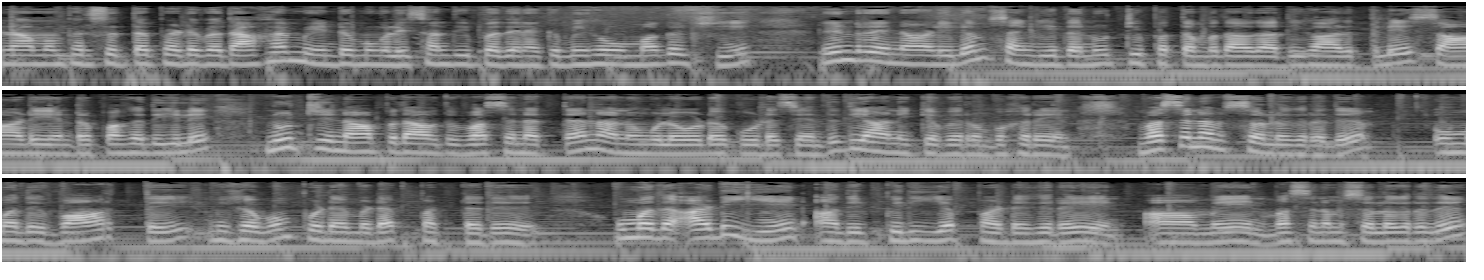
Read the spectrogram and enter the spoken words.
நாமம் பரிசுத்தப்படுவதாக மீண்டும் உங்களை சந்திப்பது எனக்கு மிகவும் மகிழ்ச்சி. இன்றைய நாளிலும் சங்கீத நூற்றி பத்தொன்பதாவது அதிகாரத்திலே சாடு என்ற பகுதியிலே நூற்றி நாற்பதாவது வசனத்தை நான் உங்களோட கூட சேர்ந்து தியானிக்க விரும்புகிறேன். வசனம் சொல்லுகிறது உமது வார்த்தை மிகவும் புடமிடப்பட்டது. உமது அடியேன் அதில் பிரியப்படுகிறேன். ஆமேன். வசனம் சொல்லுகிறது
